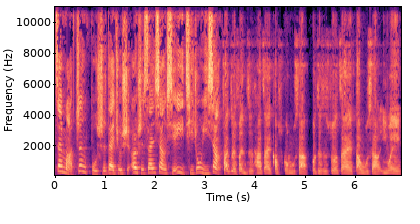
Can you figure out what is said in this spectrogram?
在马政府时代就是二十三项协议其中一项。犯罪分子他在高速公路上，或者是说在道路上，因为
